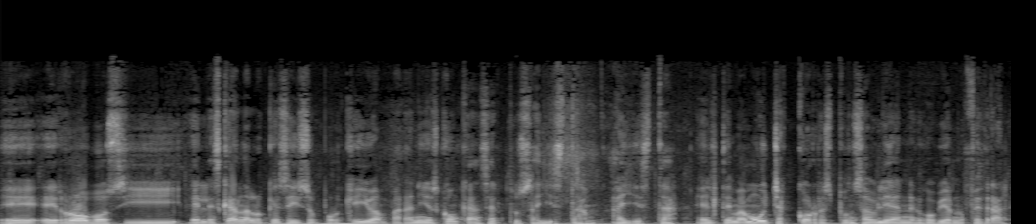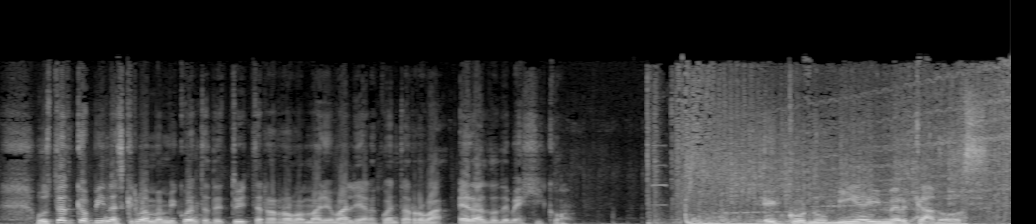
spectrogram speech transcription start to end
eh, eh, robos y el escándalo que se hizo porque iban para niños con cáncer, pues ahí está, ahí está el tema. Mucha corresponsabilidad en el gobierno federal. ¿Usted qué opina? Escríbame a mi cuenta de Twitter, arroba Mario Mal y a la cuenta arroba Heraldo de México. Economía y mercados.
